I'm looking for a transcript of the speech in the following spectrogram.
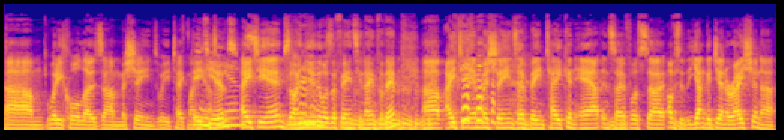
Um, what do you call those um, machines where you take money? ATMs? ATMs. I knew there was a fancy name for them. Um, ATM machines have been taken out and so forth. So obviously the younger generation are,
